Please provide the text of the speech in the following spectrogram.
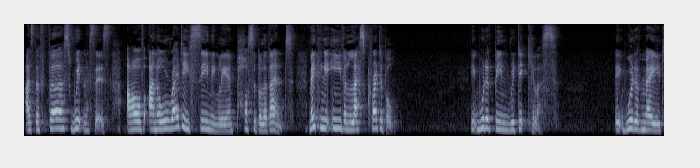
As the first witnesses of an already seemingly impossible event, making it even less credible. It would have been ridiculous. It would have made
